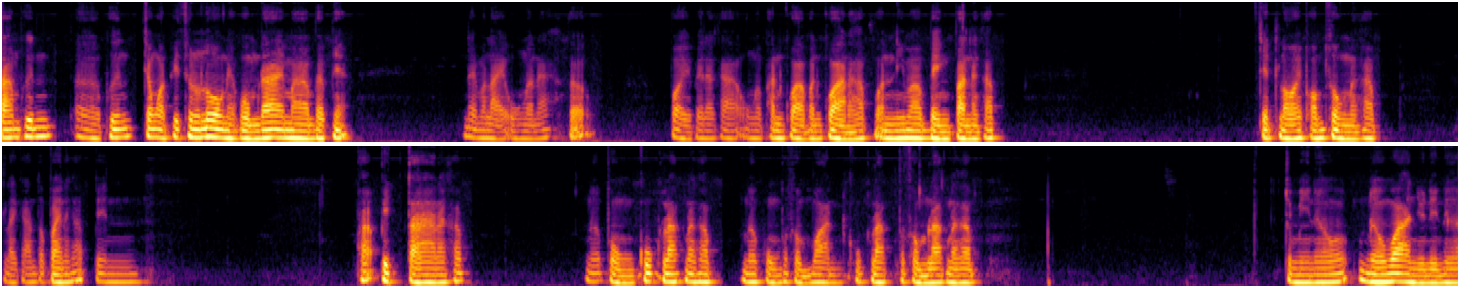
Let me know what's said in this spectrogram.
ตามพื้นเอ่อพื้นจังหวัดพิษณุโลกเนี่ยผมได้มาแบบเนี้ย ได้มาหลายองค์แล้วนะ ก็ปล่อยไปราคาองค์ละพันกว่าพันกว่านะครับ วันนี้มาแบ่งปันนะครับ700พร้อมส่งนะครับ รายการต่อไปนะครับเป็นพระปิดตานะครับ เนื้อผงคุกลักนะครับ เนื้อผงผสมว่านคุกลักผสมลักนะครับ จะมีเนื้อเนื้อว่านอยู่ในเนื้อ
